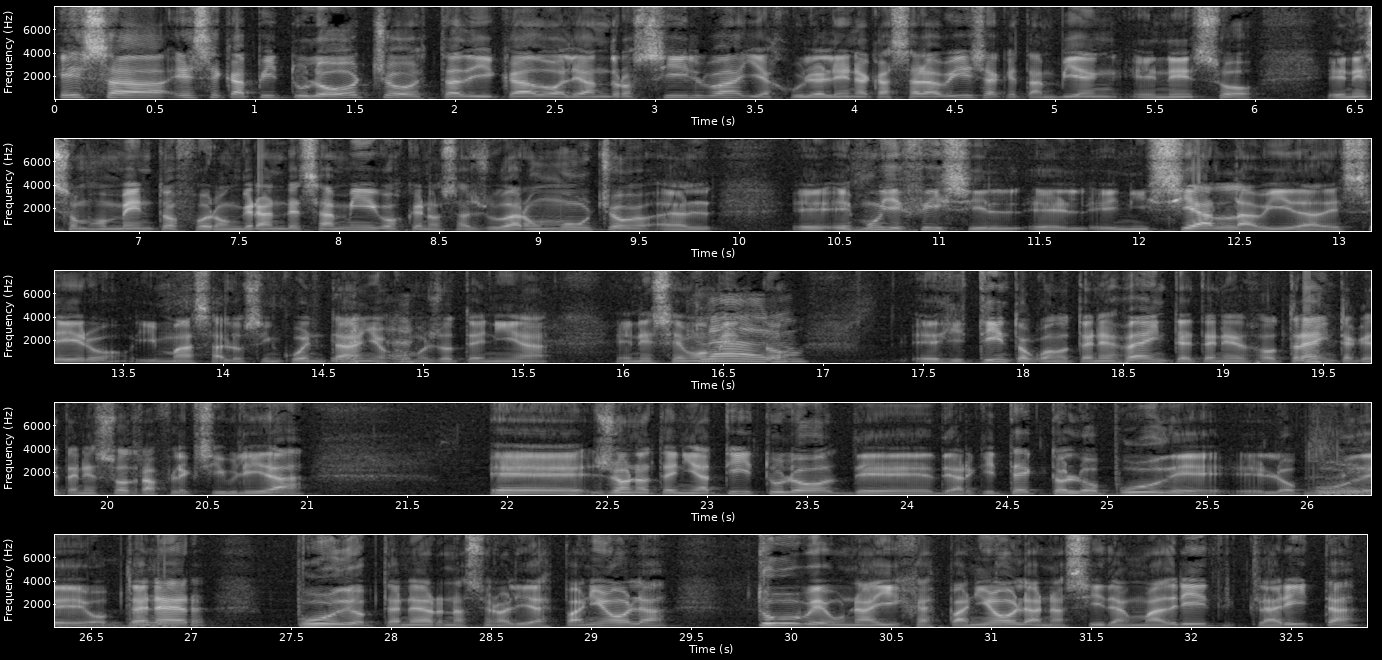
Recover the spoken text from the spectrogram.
ese capítulo 8 está dedicado a Leandro Silva y a Julia Elena Casaravilla, que también en, eso, en esos momentos fueron grandes amigos que nos ayudaron mucho. Eh, es muy difícil iniciar la vida de cero, y más a los 50 años como yo tenía en ese momento. Es distinto cuando tenés 20, tenés o 30, que tenés otra flexibilidad. Eh, yo no tenía título de, arquitecto, lo pude, eh, lo pude obtener, pude obtener nacionalidad española Tuve una hija española nacida en Madrid, Clarita.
